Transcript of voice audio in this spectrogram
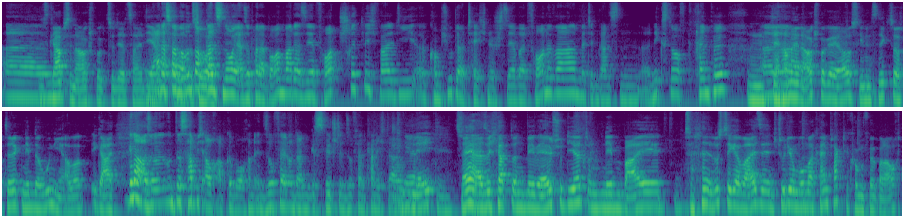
das gab es in Augsburg zu der Zeit. Ja, das war bei uns auch Sowas. ganz neu. Also Paderborn war da sehr fortschrittlich, weil die äh, computertechnisch sehr weit vorne waren mit dem ganzen äh, Nixdorf-Krempel. Den Äh, haben wir in Augsburg ja auch, Siemens Nixdorf direkt neben der Uni, aber egal. Genau, also und das habe ich auch abgebrochen insofern und dann geswitcht. Insofern kann ich da relaten. Naja, also ich habe dann BWL studiert und nebenbei lustigerweise ein Studium, wo man kein Praktikum für braucht,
